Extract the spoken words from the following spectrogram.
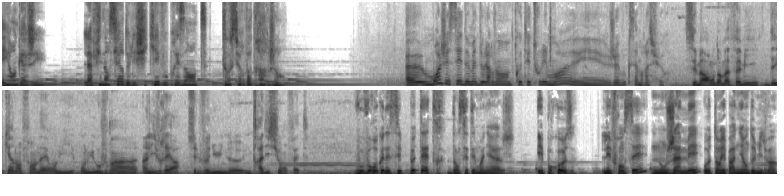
et engagé. La financière de l'échiquier vous présente tout sur votre argent. Euh, moi, j'essaye de mettre de l'argent de côté tous les mois et j'avoue que ça me rassure. C'est marrant, dans ma famille, dès qu'un enfant naît, on lui, on lui ouvre un, un livret A. C'est devenu une, une tradition en fait. Vous vous reconnaissez peut-être dans ces témoignages. Et pour cause. Les Français n'ont jamais autant épargné en 2020.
